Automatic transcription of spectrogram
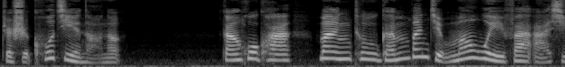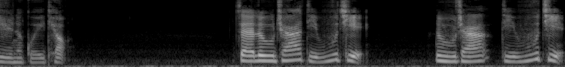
这是可接纳的。更何况，门徒根本就没违反安息日的规条。在六章第五节，六章第五节，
